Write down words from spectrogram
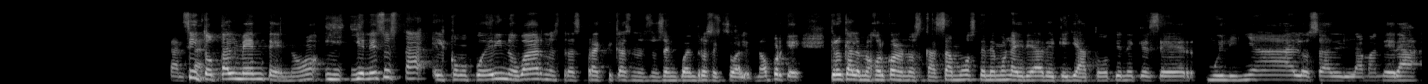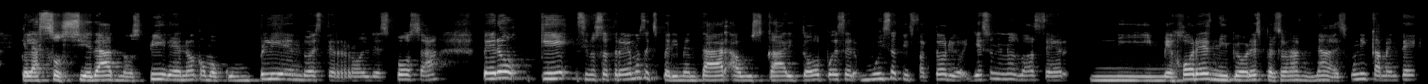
Sí, totalmente, ¿no? Y, y, en eso está el cómo poder innovar nuestras prácticas, nuestros encuentros sexuales, ¿no? Porque creo que a lo mejor cuando nos casamos tenemos la idea de que ya todo tiene que ser muy lineal, o sea, de la manera que la sociedad nos pide, ¿no? Como cumpliendo este rol de esposa, pero que si nos atrevemos a experimentar, a buscar y todo puede ser muy satisfactorio y eso no nos va a hacer ni mejores ni peores personas ni nada, es únicamente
